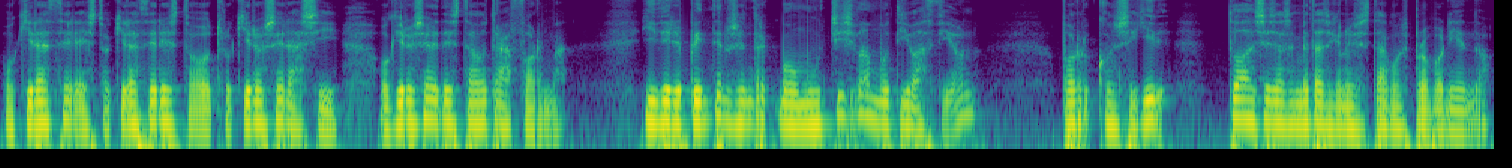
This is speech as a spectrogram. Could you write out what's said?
o quiero hacer esto, quiero hacer esto otro, quiero ser así, o quiero ser de esta otra forma. Y de repente nos entra como muchísima motivación por conseguir todas esas metas que nos estamos proponiendo.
